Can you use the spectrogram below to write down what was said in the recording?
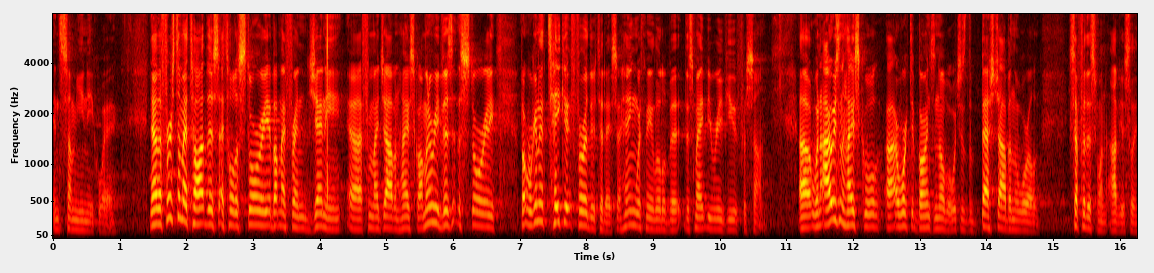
in some unique way. Now, the first time I taught this, I told a story about my friend Jenny uh, from my job in high school. I'm going to revisit the story, but we're going to take it further today. So hang with me a little bit. This might be review for some. Uh, when I was in high school, uh, I worked at Barnes & Noble, which is the best job in the world, except for this one, obviously.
